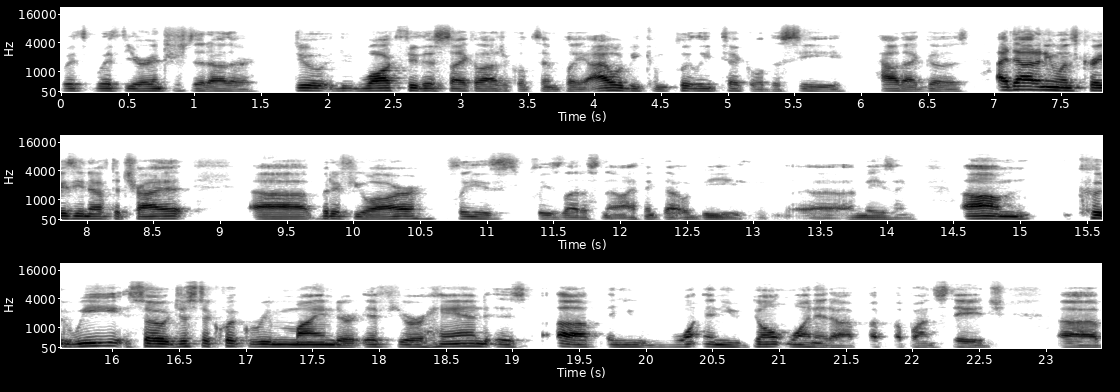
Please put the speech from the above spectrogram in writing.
with with your interested other, do walk through this psychological template. I would be completely tickled to see how that goes. I doubt anyone's crazy enough to try it, uh, but if you are, please please let us know. I think that would be uh, amazing. Um, could we? So just a quick reminder: if your hand is up and you want and you don't want it up up, up on stage, uh,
